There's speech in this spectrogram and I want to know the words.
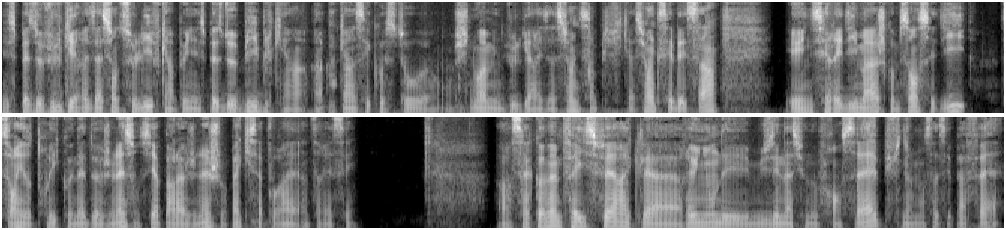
une espèce de vulgarisation de ce livre qui est un peu une espèce de bible qui est un, bouquin assez costaud euh, en chinois mais une vulgarisation une simplification avec ses dessins et une série d'images comme ça on s'est dit sans rien trop y connaître de la jeunesse on s'est dit à part la jeunesse je vois pas qui ça pourrait intéresser alors ça a quand même failli se faire avec la réunion des musées nationaux français puis finalement ça s'est pas fait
